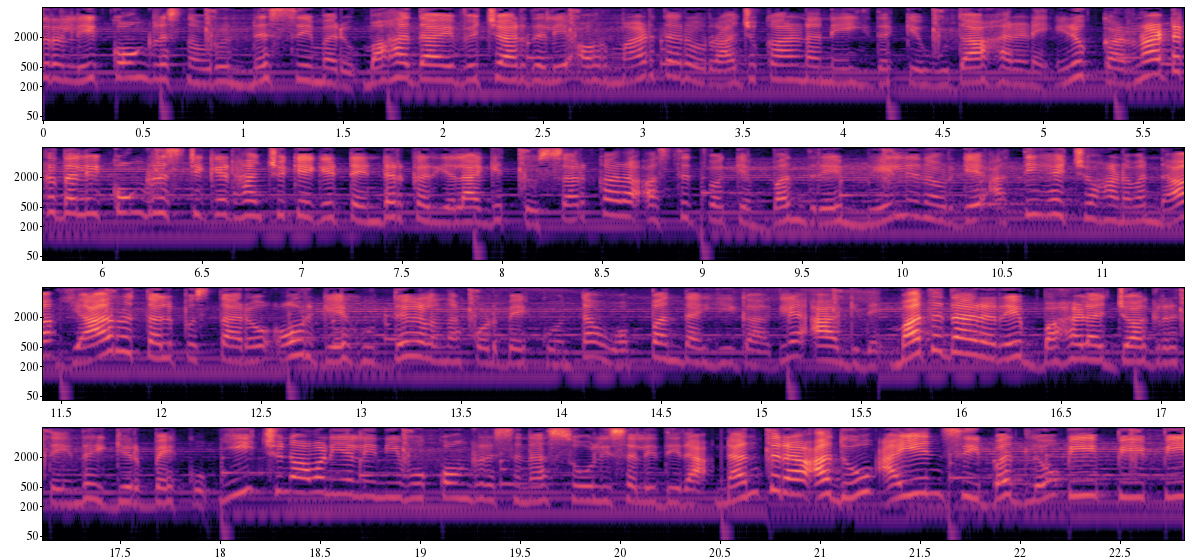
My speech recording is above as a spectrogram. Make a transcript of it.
ಮಣ್ಣೆರ್ಚೋದ್ರಲ್ಲಿ ಕಾಂಗ್ರೆಸ್ನವರು ನಿಸ್ಸೀಮರು. ಮಹದಾಯಿ ವಿಚಾರದಲ್ಲಿ ಅವ್ರು ಮಾಡ್ತಾ ಇರೋ ರಾಜಕಾರಣನೇ ಇದಕ್ಕೆ ಉದಾಹರಣೆ. ಇನ್ನು ಕರ್ನಾಟಕದಲ್ಲಿ ಕಾಂಗ್ರೆಸ್ ಟಿಕೆಟ್ ಹಂಚಿಕೆಗೆ ಟೆಂಡರ್ ಕರೆಯಲಾಗಿತ್ತು. ಸರ್ಕಾರ ಅಸ್ತಿತ್ವಕ್ಕೆ ಬಂದ್ರೆ ಮೇಲಿನವ್ರಿಗೆ ಅತಿ ಹೆಚ್ಚು ಹಣವನ್ನ ಯಾರು ತಲುಪಿಸ್ತಾರೋ ಅವ್ರಿಗೆ ಹುದ್ದೆಗಳನ್ನ ಕೊಡಬೇಕು ಅಂತ ಒಪ್ಪಂದ ಈಗಾಗಲೇ ಆಗಿದೆ. ಮತದಾರರೇ ಬಹಳ ಜಾಗ್ರತೆಯಿಂದ ಇರಬೇಕು. ಈ ಚುನಾವಣೆಯಲ್ಲಿ ನೀವು ಕಾಂಗ್ರೆಸ್ ಅನ್ನ ಸೋಲಿಸಲಿದ್ದೀರಾ? ನಂತರ ಅದು ಐಎನ್ಸಿ ಬದಲು ಪಿಪಿಪಿ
